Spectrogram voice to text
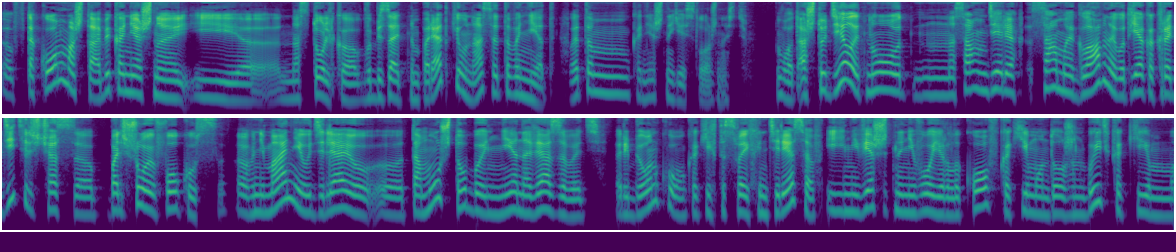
В таком масштабе, конечно, и э, настолько в обязательном порядке у нас этого нет. В этом, конечно, есть сложность. Вот. А что делать? Ну, на самом деле, самое главное, вот я как родитель сейчас э, большой фокус э, внимания уделяю э, тому, чтобы не навязывать ребенку каких-то своих интересов и не вешать на него ярлыков, каким он должен быть, каким,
